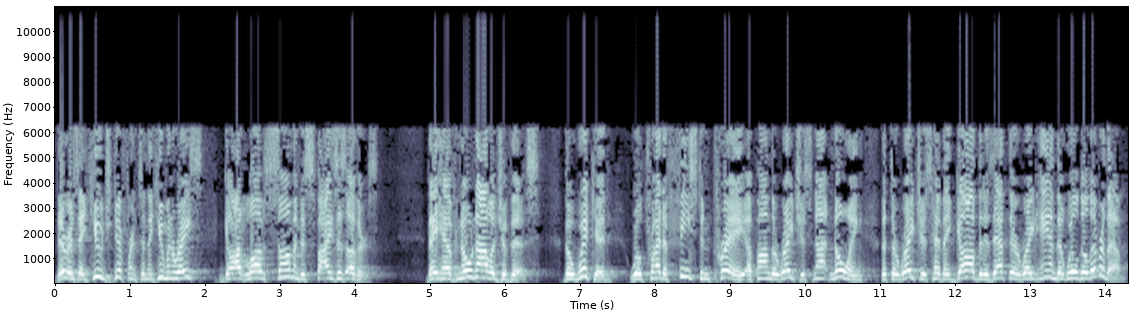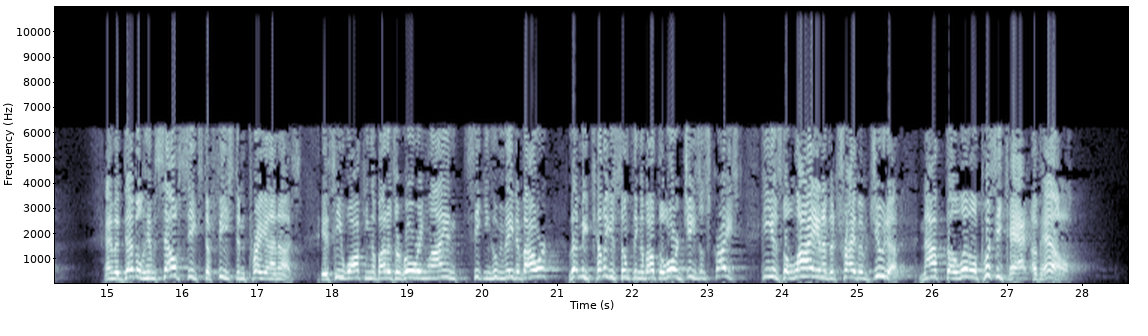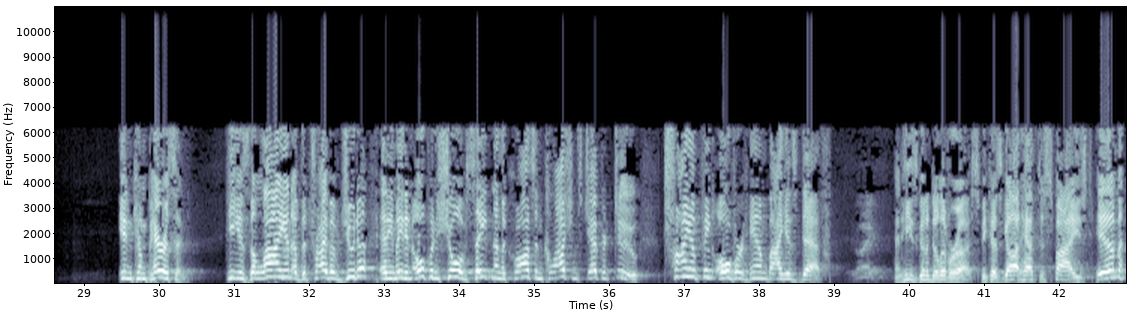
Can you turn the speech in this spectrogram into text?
There is a huge difference in the human race. God loves some and despises others. They have no knowledge of this. The wicked will try to feast and prey upon the righteous, not knowing that the righteous have a God that is at their right hand that will deliver them. And the devil himself seeks to feast and prey on us. Is he walking about as a roaring lion, seeking whom he may devour? Let me tell you something about the Lord Jesus Christ. He is the lion of the tribe of Judah, not the little pussycat of hell. In comparison, he is the lion of the tribe of Judah, and he made an open show of Satan on the cross in Colossians chapter 2, triumphing over him by his death. Right. And he's going to deliver us, because God hath despised him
